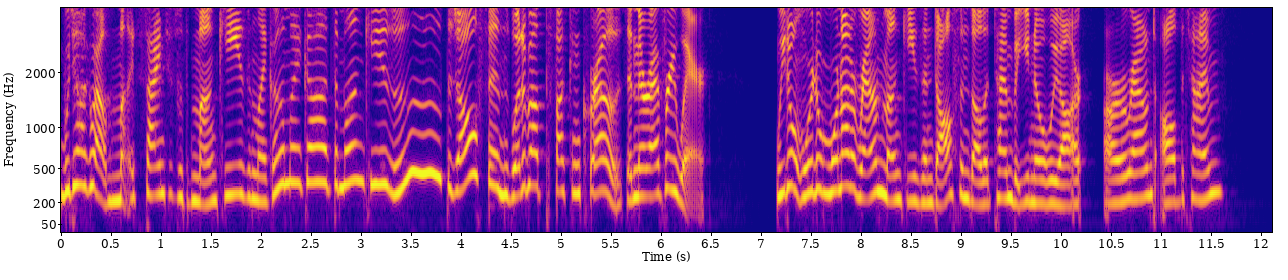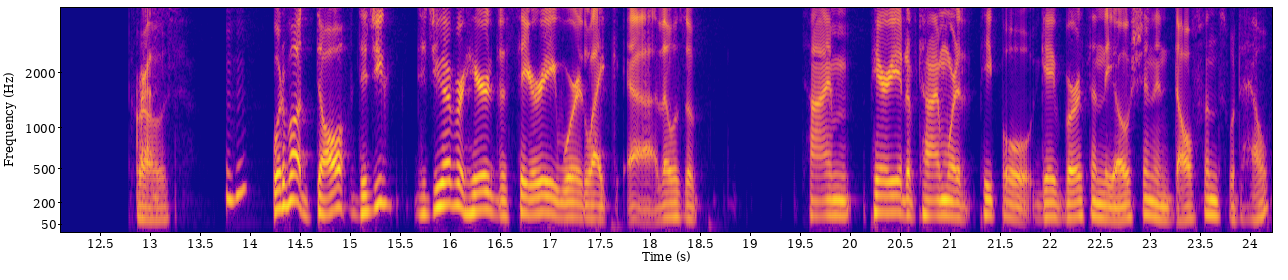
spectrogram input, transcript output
We talk about mon- scientists with monkeys and like, oh my god, the monkeys, ooh, the dolphins. What about the fucking crows? And they're everywhere. We don't. We're, we're not around monkeys and dolphins all the time, but you know what we are are around all the time. crows. Mhm. What about dolph? Did you did you ever hear the theory where like uh, there was a time period of time where people gave birth in the ocean and dolphins would help?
